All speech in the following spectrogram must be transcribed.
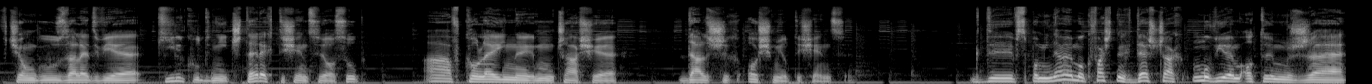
w ciągu zaledwie kilku dni 4000 osób, a w kolejnym czasie dalszych 8000. Gdy wspominałem o kwaśnych deszczach, mówiłem o tym, że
